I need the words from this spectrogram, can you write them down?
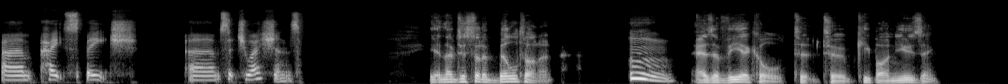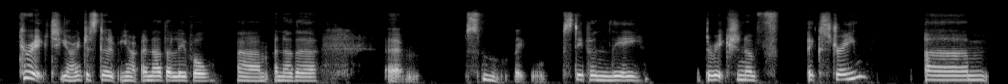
um, hate speech um, situations. Yeah, and they've just sort of built on it mm. as a vehicle to to keep on using. Correct. You know, just a you know another level, um, another um, step in the direction of extreme. Um,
